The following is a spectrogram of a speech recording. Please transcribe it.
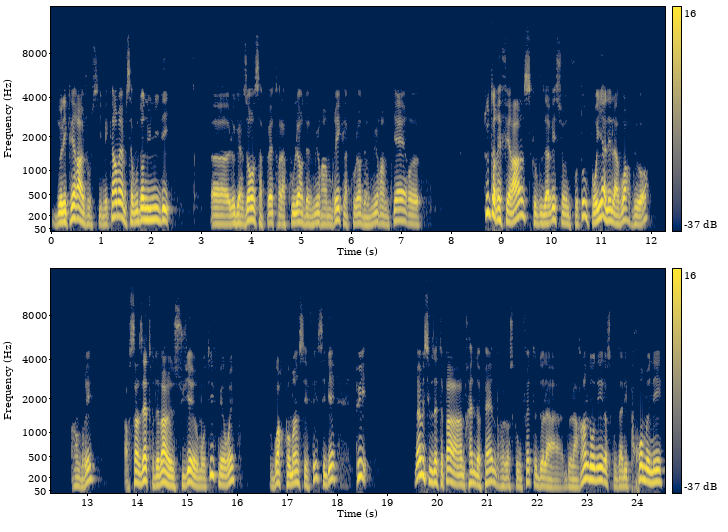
de l'éclairage aussi. Mais quand même, ça vous donne une idée. Euh, le gazon, ça peut être la couleur d'un mur en brique, la couleur d'un mur en pierre. Euh, toute référence que vous avez sur une photo, vous pourriez aller la voir dehors, en vrai, alors sans être devant un sujet et un motif, mais au moins voir comment c'est fait, c'est bien. Puis, même si vous n'êtes pas en train de peindre, lorsque vous faites de la, randonnée, lorsque vous allez promener,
